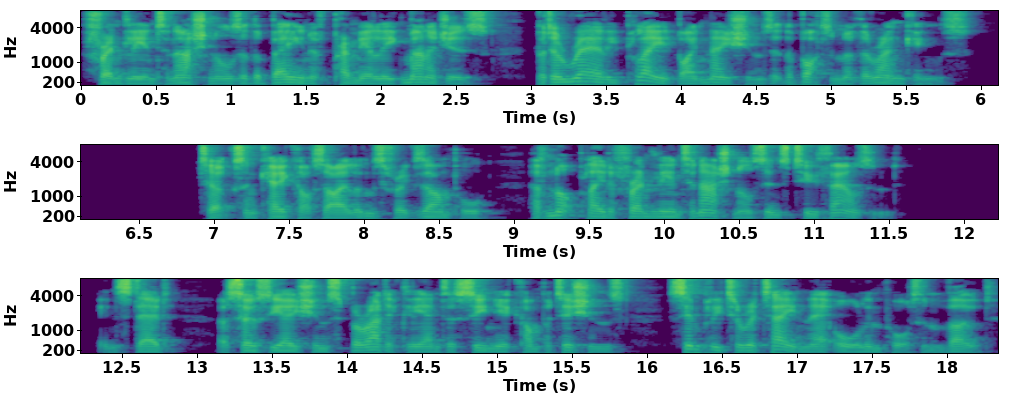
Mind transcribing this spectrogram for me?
Friendly internationals are the bane of Premier League managers, but are rarely played by nations at the bottom of the rankings. Turks and Caicos Islands, for example, have not played a friendly international since 2000. Instead, associations sporadically enter senior competitions simply to retain their all important vote.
